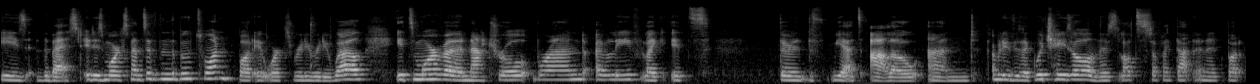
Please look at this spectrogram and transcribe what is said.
is the best. It is more expensive than the Boots one, but it works really, really well. It's more of a natural brand, I believe. Like it's, there, yeah, it's aloe and I believe there's like witch hazel and there's lots of stuff like that in it, but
